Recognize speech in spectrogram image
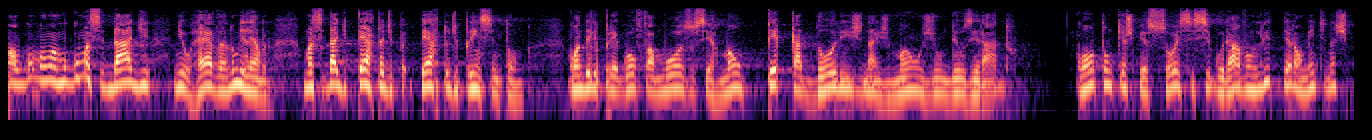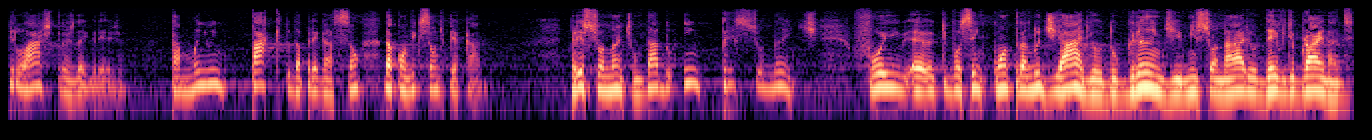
alguma, alguma cidade, New Haven, não me lembro, uma cidade perto de, perto de Princeton quando ele pregou o famoso sermão Pecadores nas mãos de um Deus irado. Contam que as pessoas se seguravam literalmente nas pilastras da igreja. Tamanho impacto da pregação, da convicção de pecado. Impressionante, um dado impressionante. Foi é, que você encontra no diário do grande missionário David Brainerd,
